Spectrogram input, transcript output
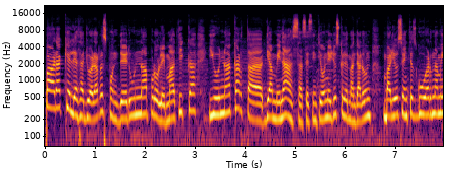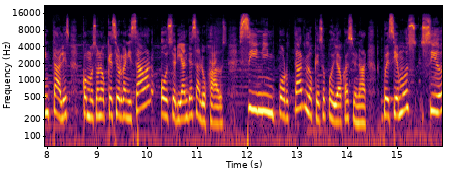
para que les ayudara a responder una problemática y una carta de amenaza. Se sintieron ellos que les mandaron varios entes gubernamentales como son los que se organizaban o serían desalojados, sin importar lo que eso podía ocasionar. Pues si hemos sido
